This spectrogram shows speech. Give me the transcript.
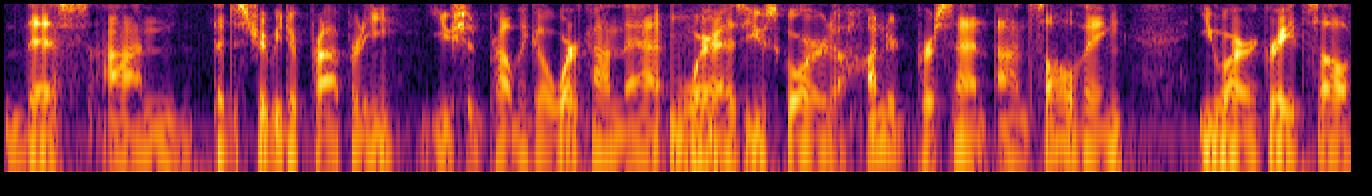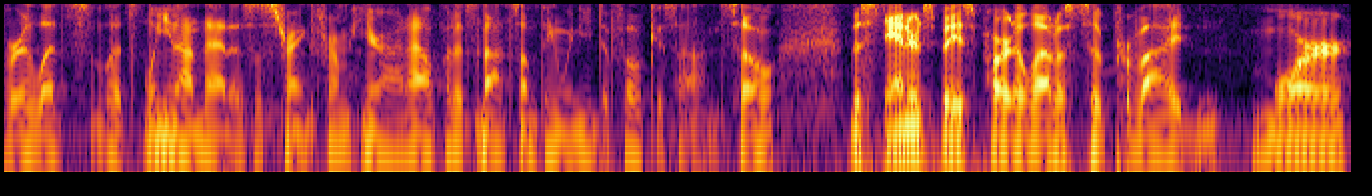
this on the distributive property, you should probably go work on that. Mm-hmm. Whereas you scored 100% on solving, you are a great solver. Let's let's lean on that as a strength from here on out, but it's not something we need to focus on. So the standards based part allowed us to provide more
